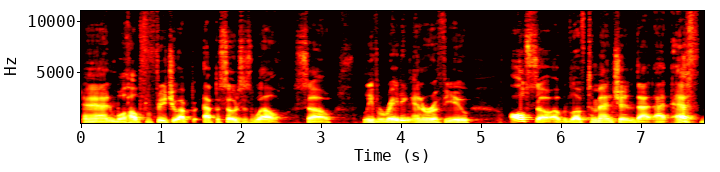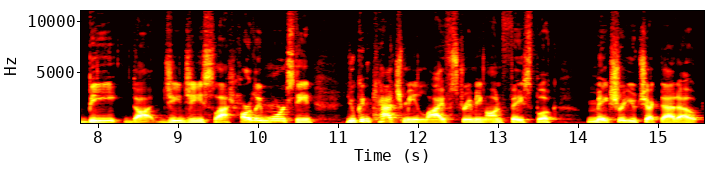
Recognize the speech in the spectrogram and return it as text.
and will help for future ep- episodes as well. So leave a rating and a review. Also, I would love to mention that at fb.gg slash Harley Morenstein, you can catch me live streaming on Facebook. Make sure you check that out.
